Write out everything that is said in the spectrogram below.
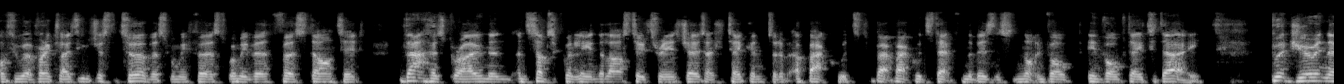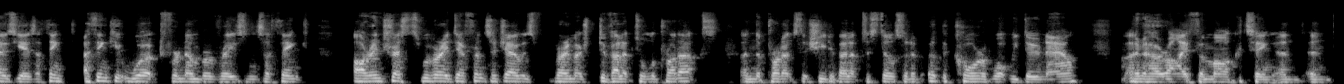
obviously worked very closely. It was just the two of us when we first when we first started. That has grown, and, and subsequently in the last two three years, Jo's actually taken sort of a backwards back, backward step from the business, and not involved involved day to day. But during those years, I think I think it worked for a number of reasons. I think our interests were very different. So Jo has very much developed all the products, and the products that she developed are still sort of at the core of what we do now and her eye for marketing and and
